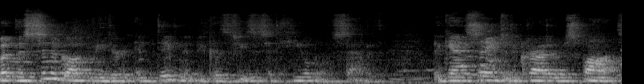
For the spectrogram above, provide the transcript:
But the synagogue leader, indignant because Jesus had healed on the Sabbath, began saying to the crowd in response,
